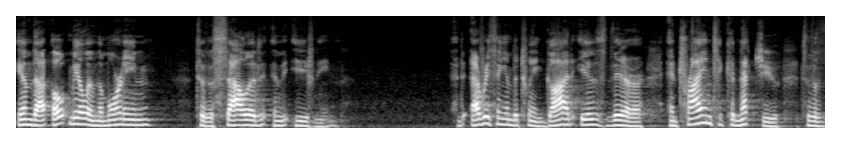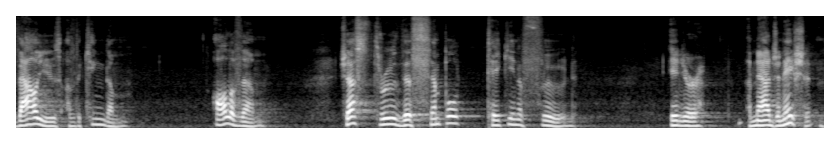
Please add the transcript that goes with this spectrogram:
In that oatmeal in the morning to the salad in the evening and everything in between. God is there and trying to connect you to the values of the kingdom. All of them. Just through this simple taking of food in your imagination.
